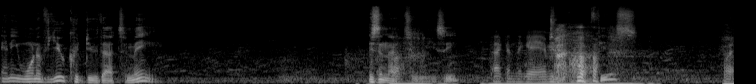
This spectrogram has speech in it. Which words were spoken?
Any one of you could do that to me. Isn't that too easy? Back in the game. Too obvious? what,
